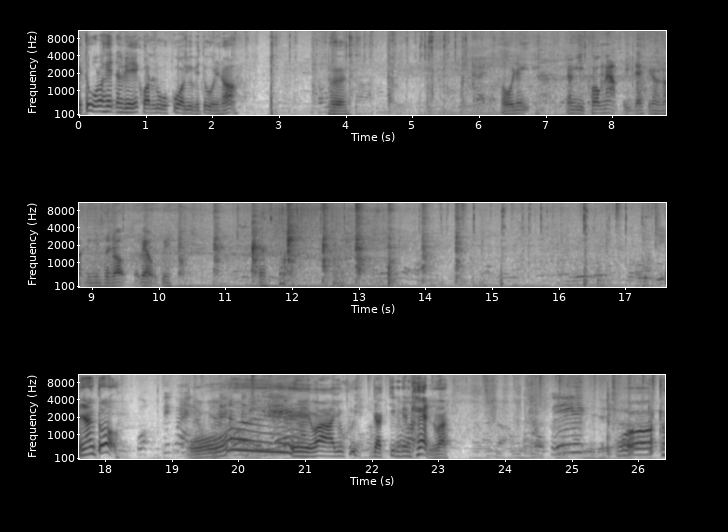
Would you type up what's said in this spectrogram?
ไปตู้เราเฮ็ดจังดีควันรูกลัวอยู่ไปตู้นี่เนาะเออโอ้ยังยังอีกคลองน้ำอีกได้พี่น้องเนาะได้ยินเพิ่นเว้าแววๆนี่เออเนาะเป็นหยังตู้ติ๊กไว้โอ้ยว่าอยู่คืออยากกินกันแค่นว่ะโอ้โห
